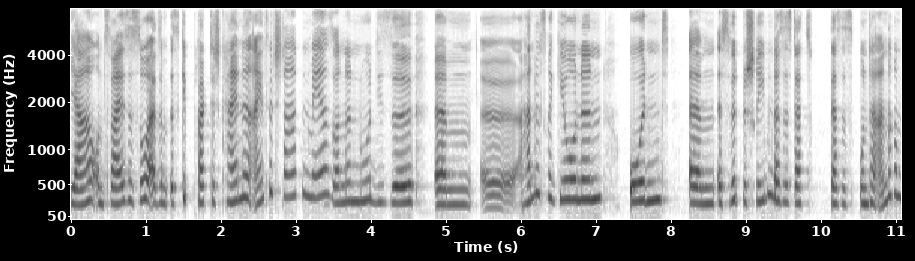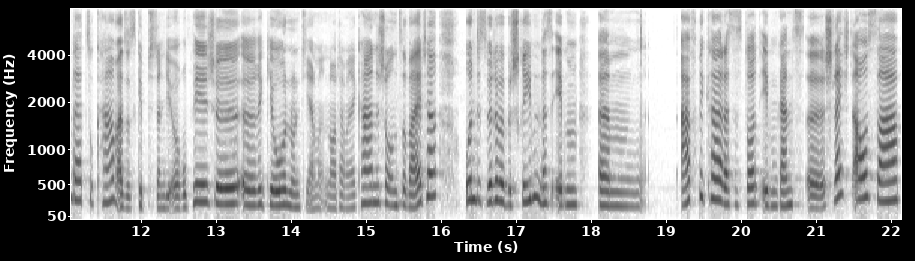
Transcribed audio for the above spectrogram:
Ja, und zwar ist es so, also es gibt praktisch keine Einzelstaaten mehr, sondern nur diese ähm, äh, Handelsregionen und ähm, es wird beschrieben, dass es dazu dass es unter anderem dazu kam, also es gibt dann die europäische äh, Region und die nordamerikanische und so weiter. Und es wird aber beschrieben, dass eben ähm, Afrika, dass es dort eben ganz äh, schlecht aussah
